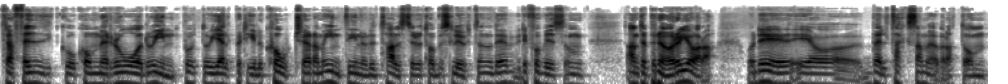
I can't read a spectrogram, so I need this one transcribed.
trafik och kommer med råd och input och hjälper till och coachar. De är inte inne och detaljstyr och tar besluten och det, det, får vi som entreprenörer göra. Och det är jag väldigt tacksam över att de,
